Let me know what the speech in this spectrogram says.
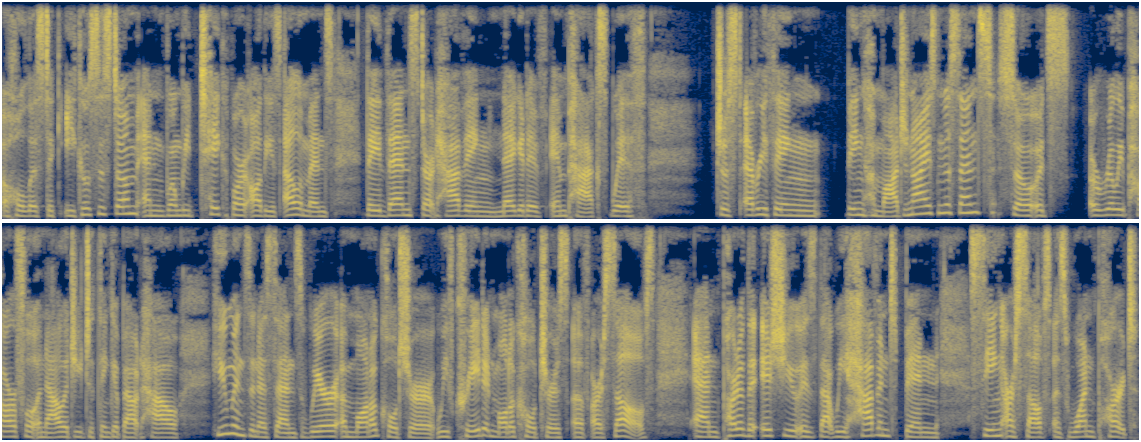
a holistic ecosystem. And when we take apart all these elements, they then start having negative impacts with just everything being homogenized in a sense. So it's a really powerful analogy to think about how humans, in a sense, we're a monoculture. We've created monocultures of ourselves. And part of the issue is that we haven't been seeing ourselves as one part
